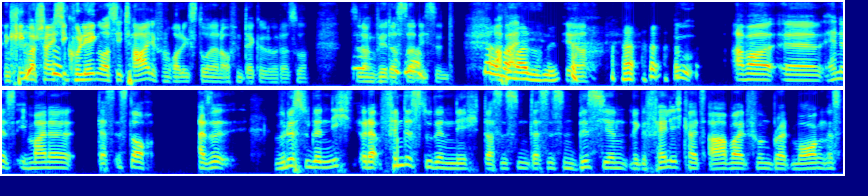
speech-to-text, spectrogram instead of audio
dann kriegen wahrscheinlich die Kollegen aus Italien vom Rolling Stone dann auf den Deckel oder so, solange wir das ja. da nicht sind. Ja, aber, man weiß es nicht. Ja. Du, aber äh, Hennes, ich meine, das ist doch, also Würdest du denn nicht, oder findest du denn nicht, dass es, dass es ein bisschen eine Gefälligkeitsarbeit für einen Brad Morgan ist,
